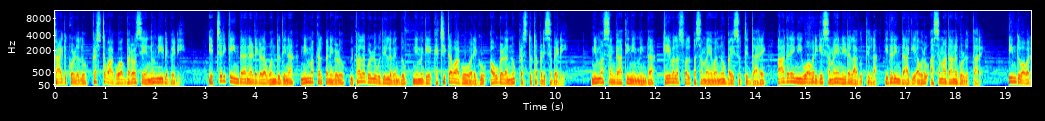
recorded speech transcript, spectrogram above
ಕಾಯ್ದುಕೊಳ್ಳಲು ಕಷ್ಟವಾಗುವ ಭರವಸೆಯನ್ನು ನೀಡಬೇಡಿ. ಎಚ್ಚರಿಕೆಯಿಂದ ನಡೆಗಳ ಒಂದು ದಿನ ನಿಮ್ಮ ಕಲ್ಪನೆಗಳು ವಿಫಲಗೊಳ್ಳುವುದಿಲ್ಲವೆಂದು ನಿಮಗೆ ಖಚಿತವಾಗುವವರೆಗೂ ಅವುಗಳನ್ನು ಪ್ರಸ್ತುತಪಡಿಸಬೇಡಿ. ನಿಮ್ಮ ಸಂಗಾತಿ ನಿಮ್ಮಿಂದ ಕೇವಲ ಸ್ವಲ್ಪ ಸಮಯವನ್ನು ಬಯಸುತ್ತಿದ್ದಾರೆ, ಆದರೆ ನೀವು ಅವರಿಗೆ ಸಮಯ ನೀಡಲಾಗುತ್ತಿಲ್ಲ, ಇದರಿಂದಾಗಿ ಅವರು ಅಸಮಾಧಾನಗೊಳ್ಳುತ್ತಾರೆ. ಇಂದು ಅವರ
